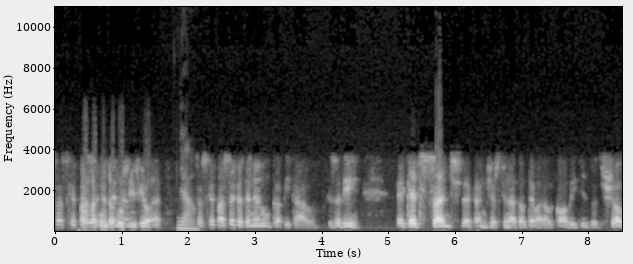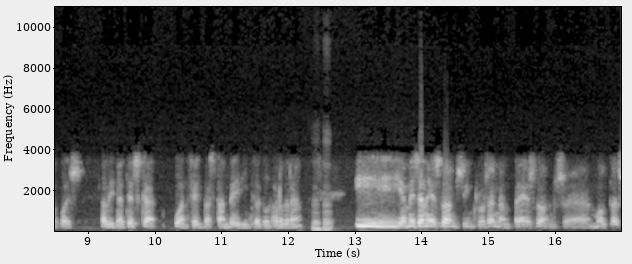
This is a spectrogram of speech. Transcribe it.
Saps què per passa? la Que tenen- contraposició, eh? Ja. Saps què passa? Que tenen un capital. És a dir, aquests anys que han gestionat el tema del Covid i tot això, pues, la veritat és que ho han fet bastant bé dintre d'un ordre Uh -huh. I, a més a més, doncs, inclús han emprès doncs, eh, moltes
